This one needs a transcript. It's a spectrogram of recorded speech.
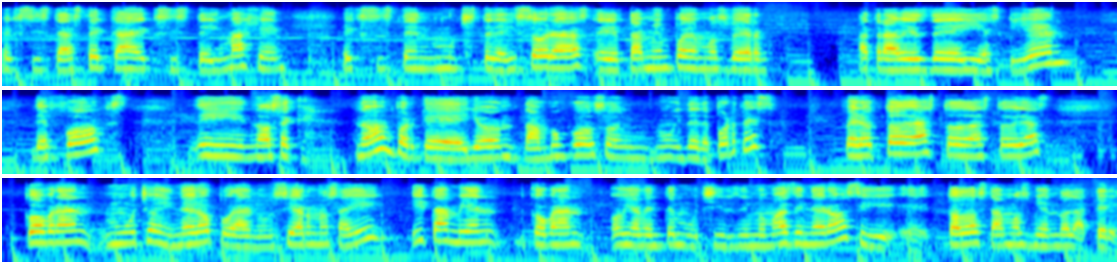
existe Azteca, existe Imagen, existen muchas televisoras, eh, también podemos ver a través de ESPN, de Fox y no sé qué, ¿no? Porque yo tampoco soy muy de deportes, pero todas, todas, todas cobran mucho dinero por anunciarnos ahí y también cobran obviamente muchísimo más dinero si eh, todos estamos viendo la tele.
